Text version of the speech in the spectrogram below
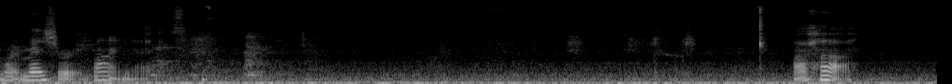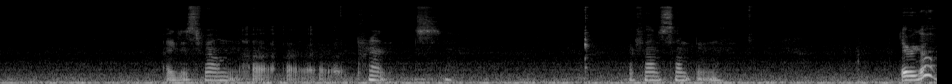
more measure mine is. Aha. I just found a, a, a print. I found something. There we go.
